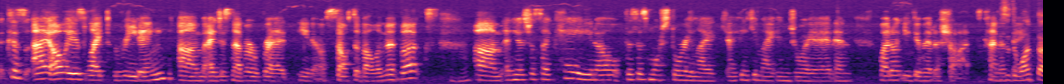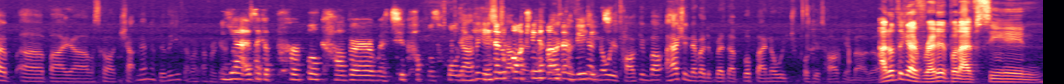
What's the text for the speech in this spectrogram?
Because I always liked reading. Um, I just never read, you know, self development books. Mhm. Um, and he was just like, hey, you know, this is more story like. I think you might enjoy it. And why don't you give it a shot? Kind Is of it the one that uh, by uh, what's called Chapman, I believe? I, I forgot. Yeah, it's like a purple cover with two couples holding Yeah, hands walking I, on I, the I beach. think I know what you're talking about. I actually never read that book, but I know which book you're talking about. Though. I don't think I've read it, but I've seen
